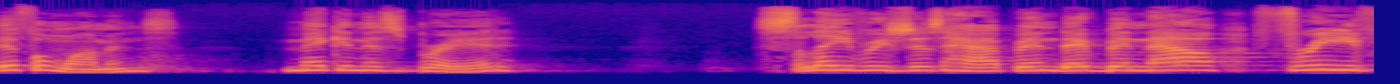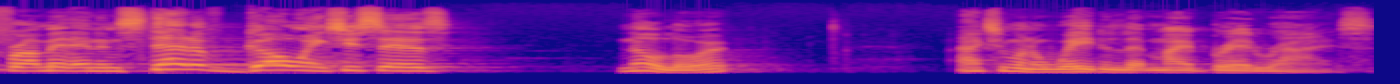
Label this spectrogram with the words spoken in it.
if a woman's making this bread Slavery's just happened. They've been now freed from it. And instead of going, she says, No, Lord, I actually want to wait and let my bread rise.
